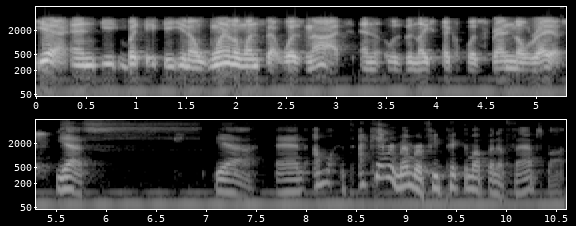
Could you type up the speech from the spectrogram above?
Yeah, and but you know one of the ones that was not, and it was the nice pickup was Franmil Reyes. Yes, yeah, and I'm I can't remember if he picked him up in a fab spot.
